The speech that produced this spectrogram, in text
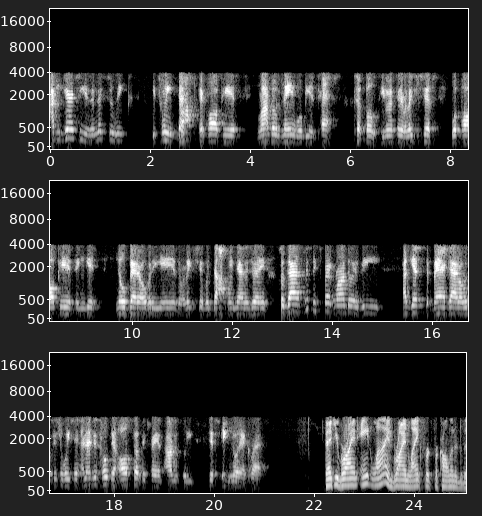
I can guarantee is in the next two weeks, between Doc and Paul Pierce, Rondo's name will be attached to both. You're going to see the relationships with Paul Pierce and get no better over the years. The relationship with Doc went down the drain. So guys, just expect Rondo to be I guess, the bad guy in all the situation. And I just hope that all Celtics fans honestly just ignore that crap. Thank you, Brian. Ain't lying, Brian Lankford, for calling into the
